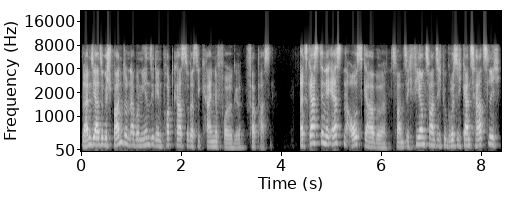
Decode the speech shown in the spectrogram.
Bleiben Sie also gespannt und abonnieren Sie den Podcast, sodass Sie keine Folge verpassen. Als Gast in der ersten Ausgabe 2024 begrüße ich ganz herzlich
